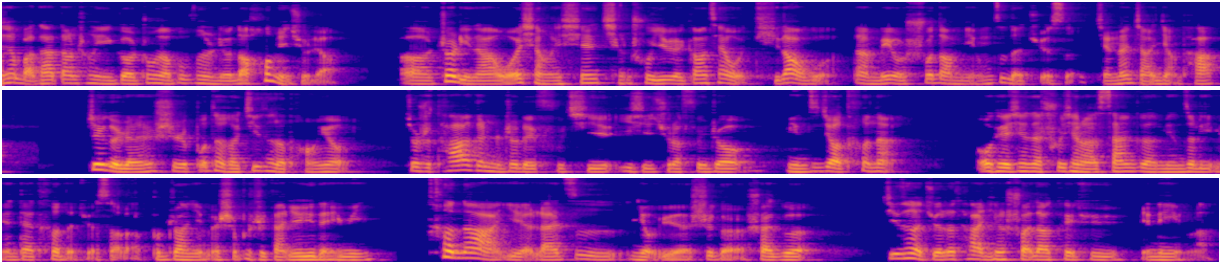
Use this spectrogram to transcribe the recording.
想把它当成一个重要部分留到后面去聊。呃，这里呢，我想先请出一位刚才我提到过但没有说到名字的角色，简单讲一讲他。这个人是波特和基特的朋友，就是他跟着这对夫妻一起去了非洲，名字叫特难。OK，现在出现了三个名字里面带“特”的角色了，不知道你们是不是感觉有点晕？特纳也来自纽约，是个帅哥。基特觉得他已经帅到可以去演电影了。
